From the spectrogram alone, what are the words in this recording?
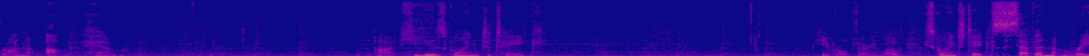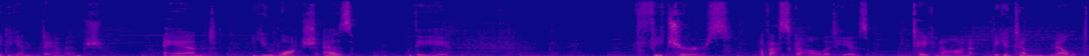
run up him. Uh, he is going to take he rolled very low. He's going to take seven radiant damage and you watch as the features of Eskel that he has taken on begin to melt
